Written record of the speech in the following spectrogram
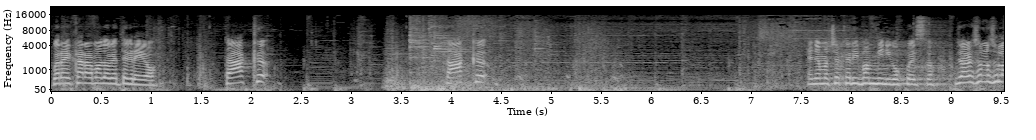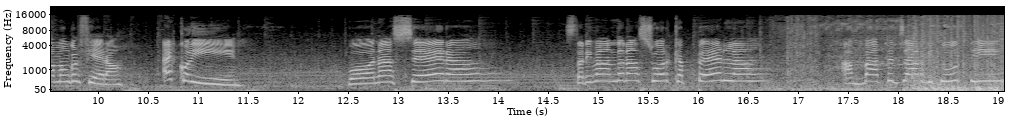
Guarda il carro armato che te creo. Tac. Tac. Andiamo a cercare i bambini con questo. Già che sono sulla mongolfiera. Eccoli! Buonasera. Sta arrivando una suor cappella. A battezzarvi tutti.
